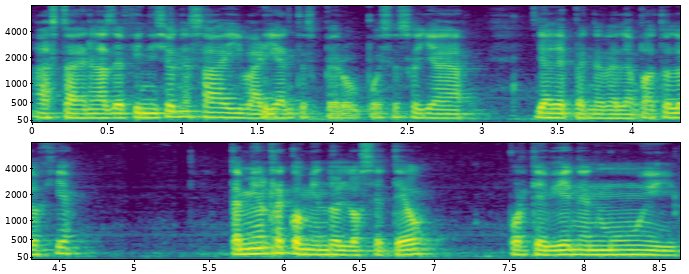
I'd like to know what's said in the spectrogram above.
Hasta en las definiciones hay variantes, pero pues eso ya, depende de la patología. También recomiendo los CTO, porque vienen muy,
